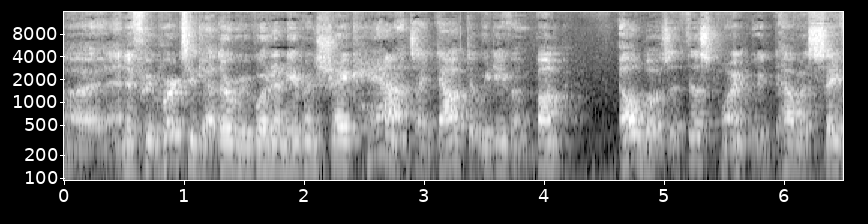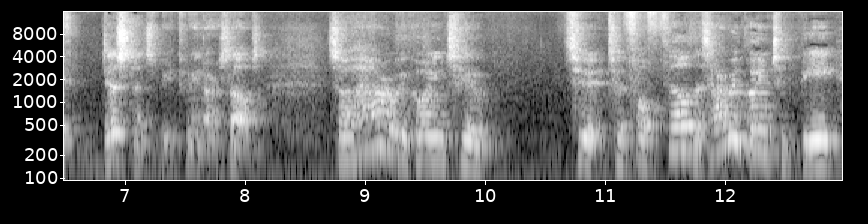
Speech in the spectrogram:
Uh, and if we were together, we wouldn't even shake hands. I doubt that we'd even bump elbows at this point. We'd have a safe distance between ourselves. So how are we going to, to, to fulfill this? How are we going to be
